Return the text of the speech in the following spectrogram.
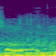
shame.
